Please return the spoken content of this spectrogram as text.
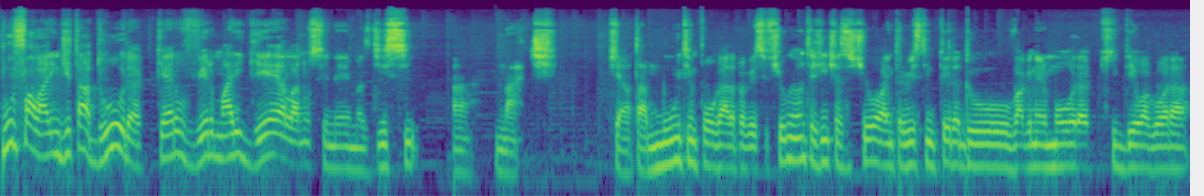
Por falar em ditadura, quero ver Marighella nos cinemas, disse a Nath. Que ela tá muito empolgada para ver esse filme. Ontem a gente assistiu a entrevista inteira do Wagner Moura, que deu agora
